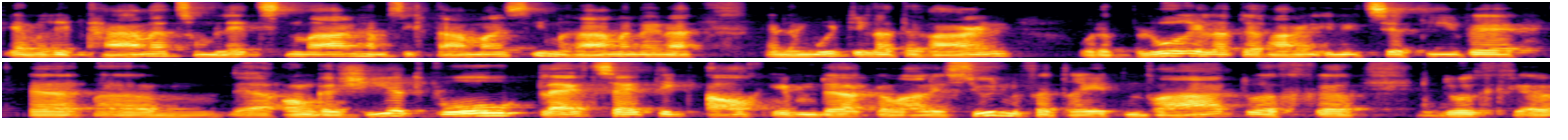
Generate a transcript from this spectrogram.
die Amerikaner zum letzten Mal, haben sich damals im Rahmen einer, einer multilateralen oder plurilateralen Initiative äh, äh, engagiert, wo gleichzeitig auch eben der globale Süden vertreten war durch, äh, durch äh,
